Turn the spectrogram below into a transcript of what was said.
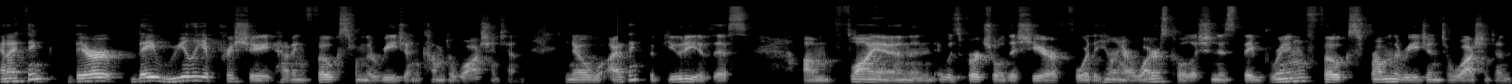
And I think they're they really appreciate having folks from the region come to Washington. You know, I think the beauty of this um, fly in, and it was virtual this year for the Healing Our Waters Coalition, is they bring folks from the region to Washington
